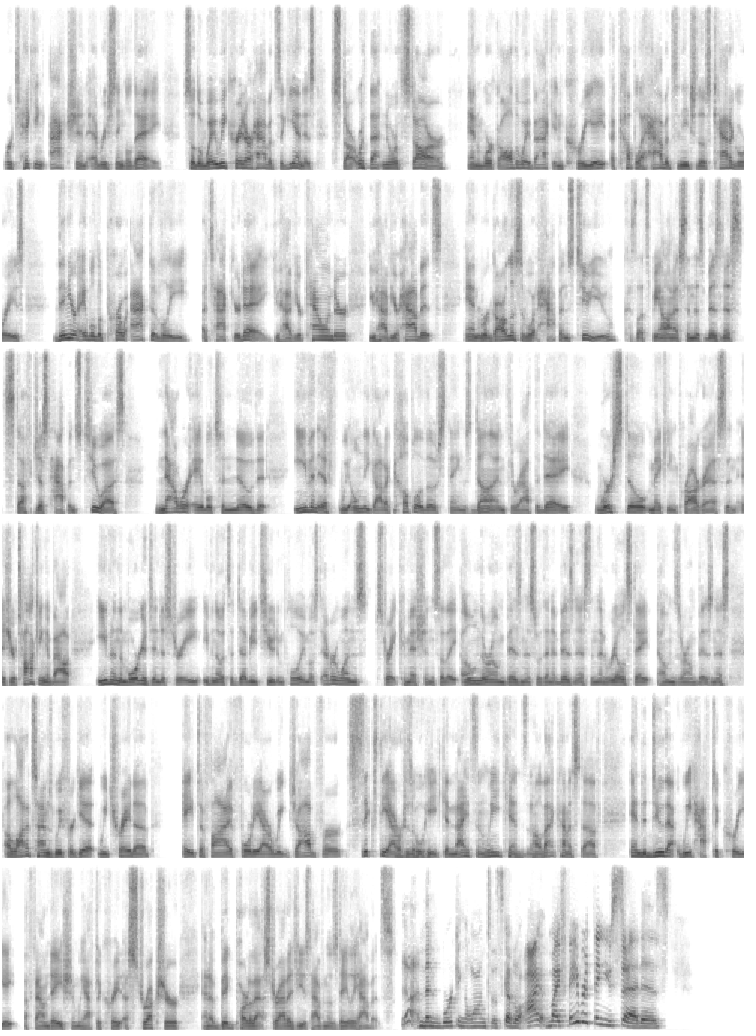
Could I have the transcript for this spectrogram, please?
We're taking action every single day. So the way we create our habits again is start with that North Star and work all the way back and create a couple of habits in each of those categories then you're able to proactively attack your day. You have your calendar, you have your habits, and regardless of what happens to you, because let's be honest, in this business, stuff just happens to us. Now we're able to know that even if we only got a couple of those things done throughout the day, we're still making progress. And as you're talking about, even in the mortgage industry, even though it's a W 2 employee, most everyone's straight commission. So they own their own business within a business, and then real estate owns their own business. A lot of times we forget we trade a eight to five, 40 hour week job for 60 hours a week and nights and weekends and all that kind of stuff. And to do that, we have to create a foundation. We have to create a structure. And a big part of that strategy is having those daily habits. Yeah. And then working along to the schedule. I, my favorite thing you said is,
